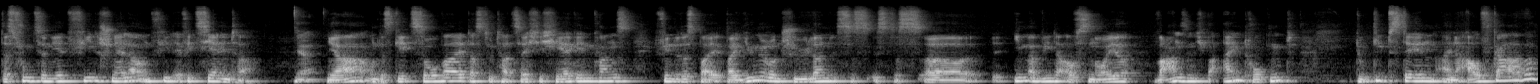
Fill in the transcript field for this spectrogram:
das funktioniert viel schneller und viel effizienter. Ja. ja, und es geht so weit, dass du tatsächlich hergehen kannst. Ich finde das bei, bei jüngeren Schülern ist es, ist es äh, immer wieder aufs Neue wahnsinnig beeindruckend, Du gibst denen eine Aufgabe,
